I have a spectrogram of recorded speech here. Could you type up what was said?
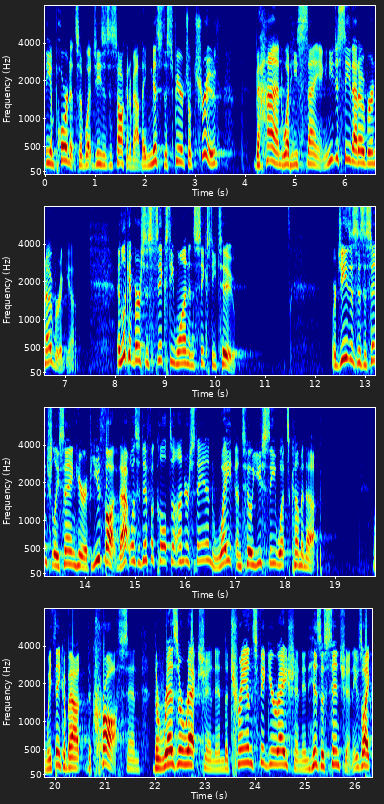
the importance of what Jesus is talking about. They miss the spiritual truth behind what he's saying. And you just see that over and over again. And look at verses 61 and 62. Where Jesus is essentially saying here if you thought that was difficult to understand, wait until you see what's coming up. When we think about the cross and the resurrection and the transfiguration and his ascension, he was like,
